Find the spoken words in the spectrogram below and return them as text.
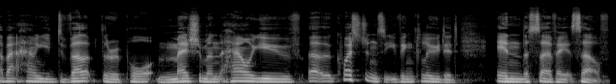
about how you develop the report measurement how you've uh, questions that you've included in the survey itself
